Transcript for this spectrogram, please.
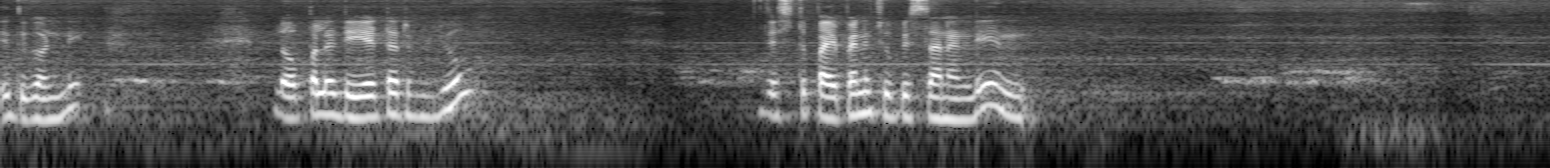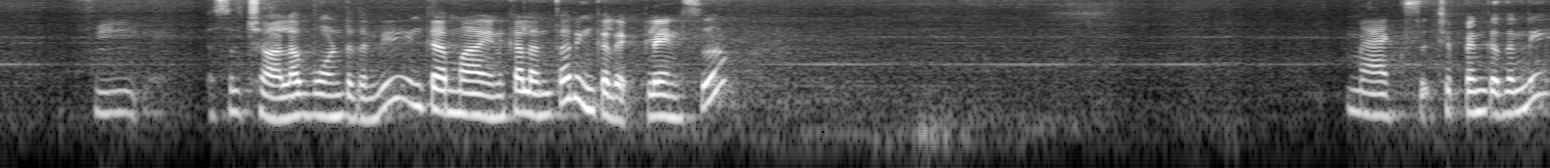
ఇదిగోండి. లోపల థియేటర్ వ్యూ. జస్ట్ పై పైన చూపిస్తానండి. ఫుల్ అసలు చాలా బాగుంటుందండి. ఇంకా మా వెనకాలంతా ఇంకా రెక్లైన్స్ మ్యాక్స్ చెప్పాను కదండి.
